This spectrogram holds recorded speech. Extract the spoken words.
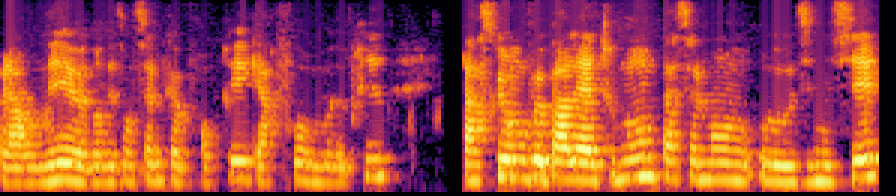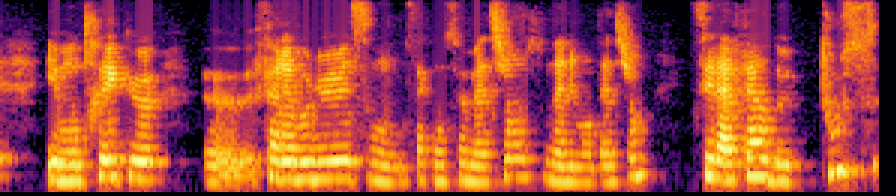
Voilà, on est euh, dans des enseignes comme Franprix, Carrefour, Monoprix, parce qu'on veut parler à tout le monde, pas seulement aux initiés, et montrer que faire évoluer son, sa consommation, son alimentation, c'est l'affaire de tous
